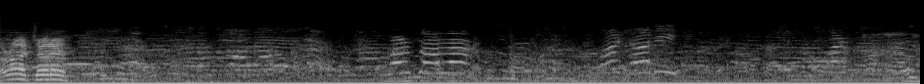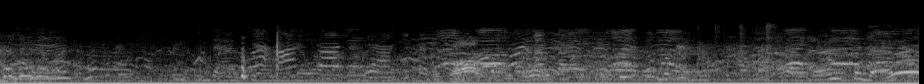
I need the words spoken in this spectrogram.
All right, Tony. Woo!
